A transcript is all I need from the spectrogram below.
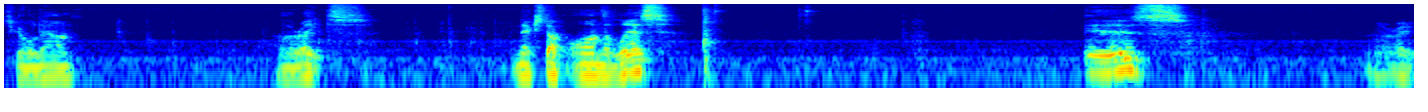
Scroll down. All right. Next up on the list is all right.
